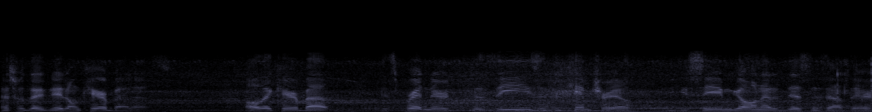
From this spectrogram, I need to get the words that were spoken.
That's what they, they don't care about us. All they care about is spreading their disease and their chemtrail. You can see them going at a distance out there.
